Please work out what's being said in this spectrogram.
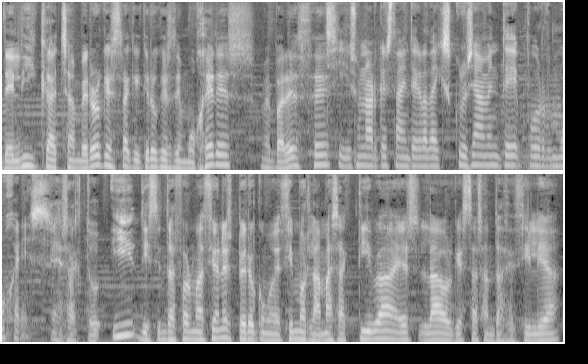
Delica Chamber Orchestra, que creo que es de mujeres, me parece. Sí, es una orquesta integrada exclusivamente por mujeres. Exacto, y distintas formaciones, pero como decimos, la más activa es la Orquesta Santa Cecilia,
